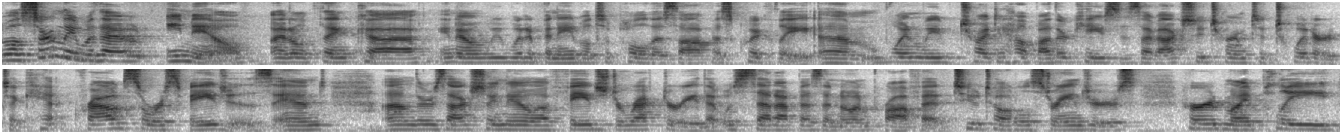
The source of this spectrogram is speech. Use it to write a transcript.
Well, certainly without email, I don't think uh, you know we would have been able to pull this off as quickly. Um, when we've tried to help other cases, I've actually turned to Twitter to crowdsource phages, and um, there's actually now a phage directory that was set up as a nonprofit. Two total strangers heard my plea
